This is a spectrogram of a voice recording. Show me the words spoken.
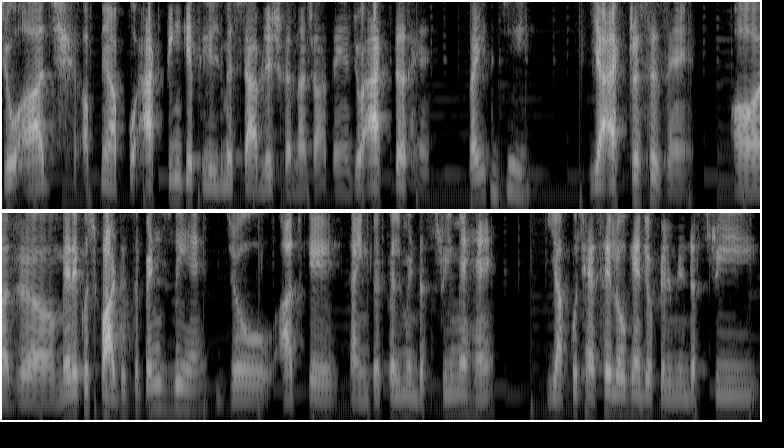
जो आज अपने आप को एक्टिंग के फ़ील्ड में स्टैब्लिश करना चाहते हैं जो एक्टर हैं राइट जी। या एक्ट्रेसेस हैं और uh, मेरे कुछ पार्टिसिपेंट्स भी हैं जो आज के टाइम पे फ़िल्म इंडस्ट्री में हैं या कुछ ऐसे लोग हैं जो फ़िल्म इंडस्ट्री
